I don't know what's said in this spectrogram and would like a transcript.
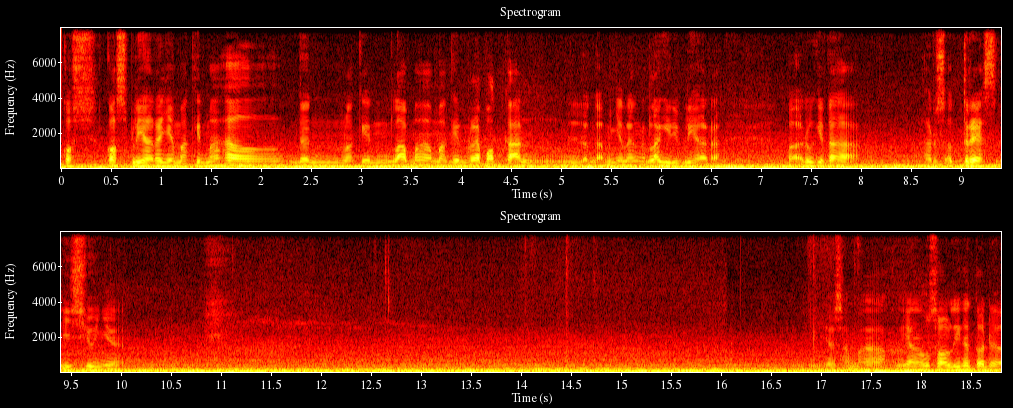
kos kos peliharanya makin mahal dan makin lama makin merepotkan udah nggak menyenangkan lagi dipelihara. Baru kita harus address isunya. Ya sama aku. Yang aku selalu ingat tuh ada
